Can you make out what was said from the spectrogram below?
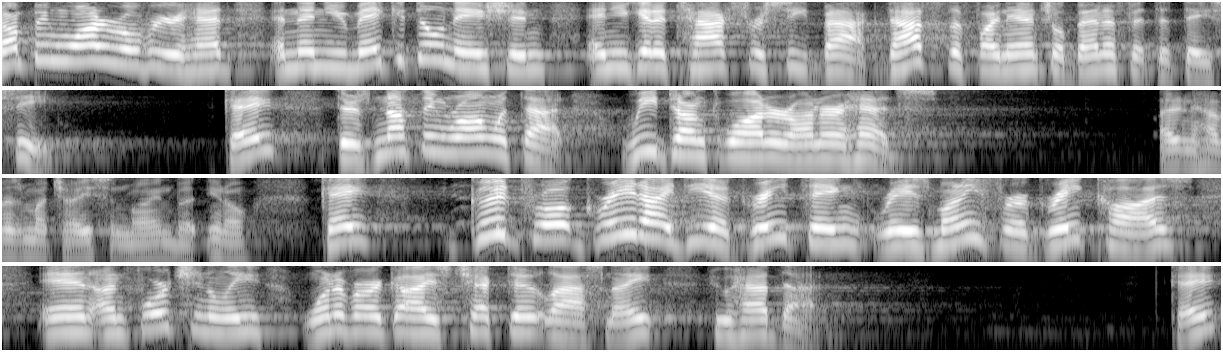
Dumping water over your head, and then you make a donation and you get a tax receipt back. That's the financial benefit that they see. Okay? There's nothing wrong with that. We dunked water on our heads. I didn't have as much ice in mine, but you know. Okay? Good pro, great idea, great thing, raise money for a great cause, and unfortunately, one of our guys checked out last night who had that. Okay?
